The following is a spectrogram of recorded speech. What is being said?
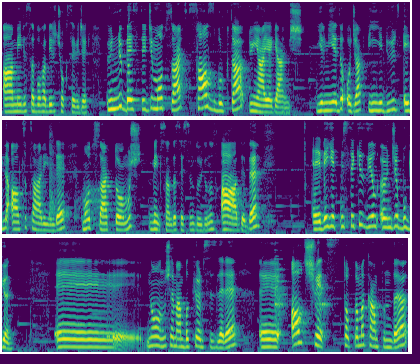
Aa, Melisa bu haberi çok sevecek. Ünlü besteci Mozart Salzburg'da dünyaya gelmiş. 27 Ocak 1756 tarihinde Mozart doğmuş. Melisa'nın da sesini duydunuz. Aa dedi. E, ve 78 yıl önce bugün e, ne olmuş hemen bakıyorum sizlere. E, Auschwitz toplama kampında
